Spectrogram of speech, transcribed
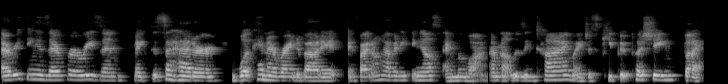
Everything is there for a reason. Make this a header. What can I write about it? If I don't have anything else, I move on. I'm not losing time. I just keep it pushing. But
